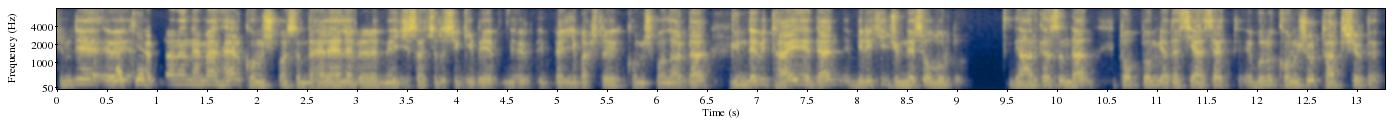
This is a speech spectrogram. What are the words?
Şimdi e, Erdoğan'ın hemen her konuşmasında hele hele böyle meclis açılışı gibi e, belli başlı konuşmalarda gündemi tayin eden bir iki cümlesi olurdu. Ve arkasından toplum ya da siyaset e, bunu konuşur tartışırdı.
